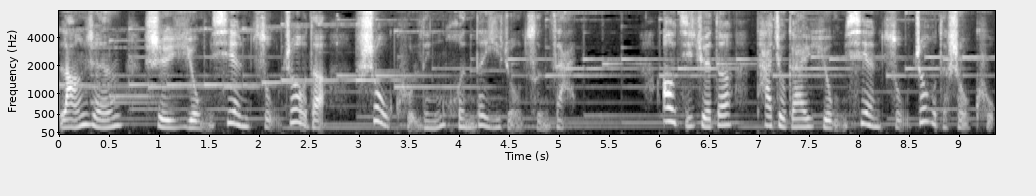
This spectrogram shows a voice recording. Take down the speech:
狼人是涌现诅咒的。受苦灵魂的一种存在，奥吉觉得他就该涌现诅咒的受苦。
